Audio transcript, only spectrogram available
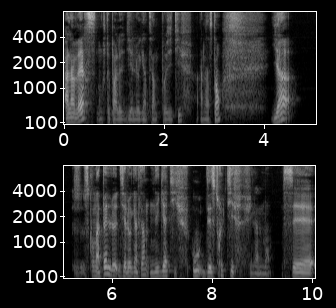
à l'inverse, donc je te parlais du dialogue interne positif à l'instant, il y a ce qu'on appelle le dialogue interne négatif ou destructif finalement. C'est,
